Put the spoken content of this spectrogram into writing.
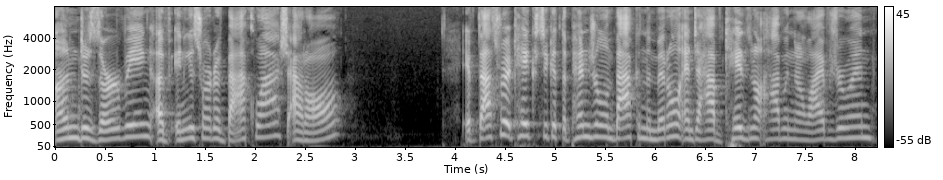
undeserving of any sort of backlash at all, if that's what it takes to get the pendulum back in the middle and to have kids not having their lives ruined,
